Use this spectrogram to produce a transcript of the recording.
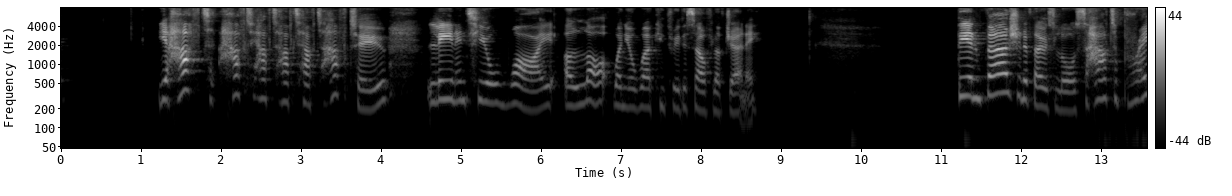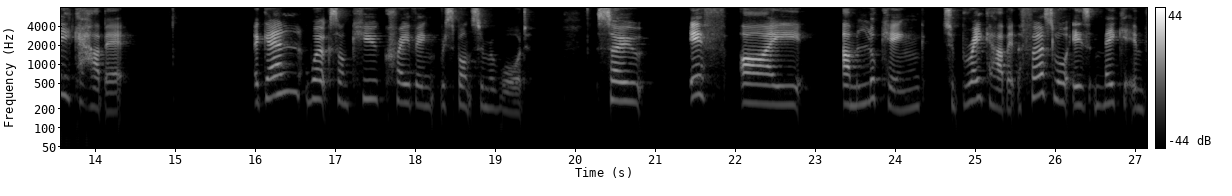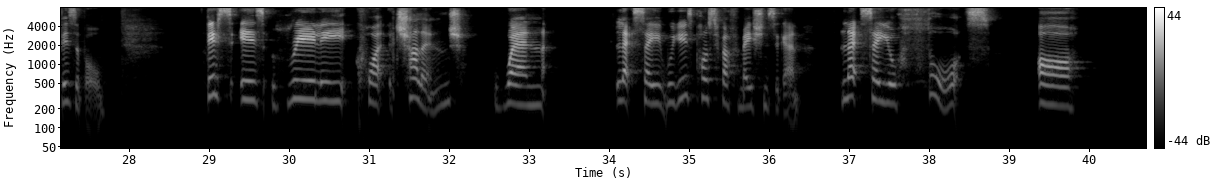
you have to, have to, have to, have to, have to, have to lean into your why a lot when you're working through the self love journey. The inversion of those laws, so how to break a habit, again works on cue, craving, response, and reward. So if I am looking to break a habit, the first law is make it invisible. This is really quite a challenge when, let's say, we'll use positive affirmations again. Let's say your thoughts are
